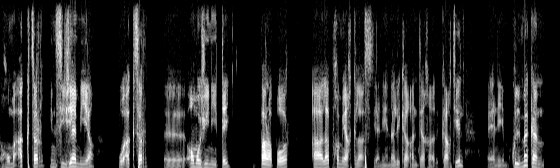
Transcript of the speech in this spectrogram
هما اكثر انسجاميه واكثر homogenéité par rapport à la première classe يعني هنا l'écart interquartile يعني كل ما كان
